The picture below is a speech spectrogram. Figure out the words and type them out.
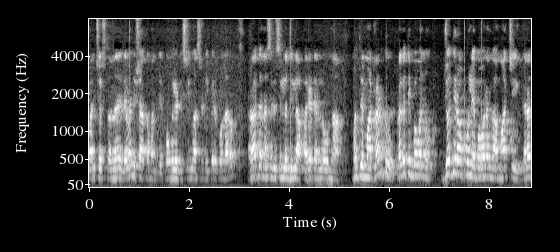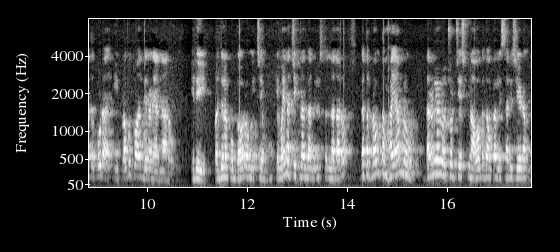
పనిచేస్తుందని రెవెన్యూ శాఖ మంత్రి పొంగులేటి శ్రీనివాసరెడ్డి పేర్కొన్నారు. రాజన్న సిరిసిల్ల జిల్లా పర్యటనలో ఉన్న మంత్రి మాట్లాడుతూ ప్రగతి భవన్ జ్యోతిరావు పూలే భవనంగా మార్చి ఘనత కూడా ఈ ప్రభుత్వానిదేనని అన్నారు. ఇది ప్రజలకు గౌరవం ఇచ్చే ముఖ్యమైన చిహ్నంగా నిలుస్తుందన్నారు. గత ప్రభుత్వం హయాంలో ధరలలో చోటు చేసుకున్న అవకతవకల్ని సరిచేయడం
